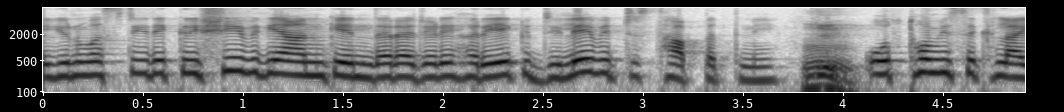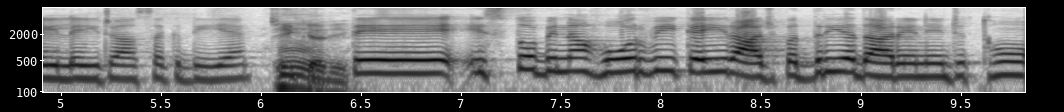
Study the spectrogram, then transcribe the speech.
ਯੂਨੀਵਰਸਿਟੀ ਦੇ ਕ੍ਰਿਸ਼ੀ ਵਿਗਿਆਨ ਕੇਂਦਰ ਹੈ ਜਿਹੜੇ ਹਰੇਕ ਜ਼ਿਲ੍ਹੇ ਵਿੱਚ ਸਥਾਪਿਤ ਨੇ। ਉੱਥੋਂ ਵੀ ਸਿਖਲਾਈ ਲਈ ਜਾ ਸਕਦੀ ਹੈ। ਠੀਕ ਹੈ ਜੀ। ਤੇ ਇਸ ਤੋਂ ਬਿਨਾ ਹੋਰ ਵੀ ਕਈ ਰਾਜ ਪੱਧਰੀ ਅਦਾਰੇ ਨੇ ਜਿੱਥੋਂ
